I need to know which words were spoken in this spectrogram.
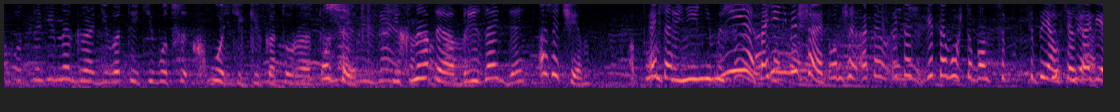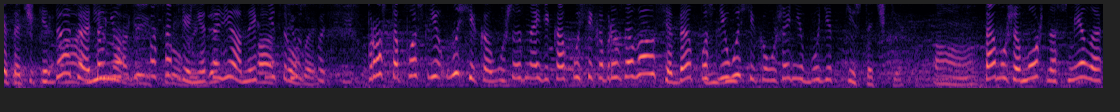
А вот на винограде вот эти вот хвостики, которые от- Усы. их надо обрезать, да? А зачем? А пусть они не мешают. Нет, они не мешают. Он же это, это для того, чтобы он цеп- цеплялся за веточки. Да, А, да, это у него приспособление, трогать, это лианы, их А, не трогай. спасибо. Просто после усика, уже знаете, как усик образовался, да, после усика уже не будет кисточки. А, Там уже можно смело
